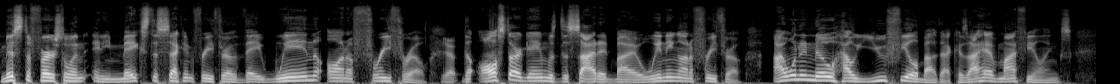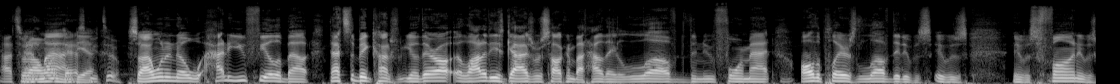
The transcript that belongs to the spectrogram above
missed the first one, and he makes the second free throw. They win on a free throw. Yep. The All Star game was decided by winning on a free throw. I want to know how you feel about that because I have my feelings. That's what I my wanted to ask you too. So I want to know how do you feel about that's the big controversy. You know, there are a lot of these guys were talking about how they loved the new format. All the players loved it. It was it was it was fun. It was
